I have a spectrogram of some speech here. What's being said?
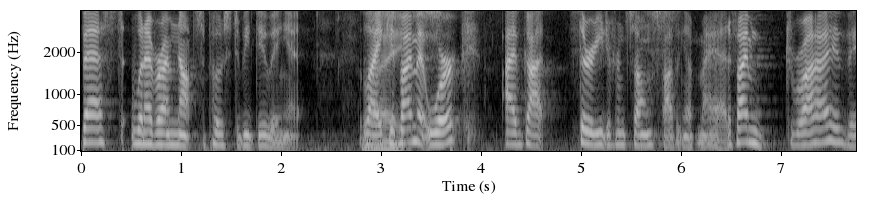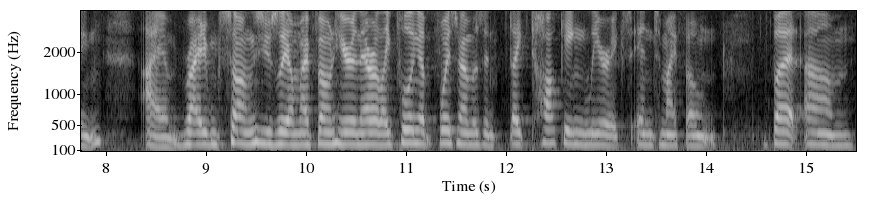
best whenever I'm not supposed to be doing it. Like if I'm at work, I've got 30 different songs popping up in my head. If I'm driving, I am writing songs usually on my phone here and there, or like pulling up voice memos and like talking lyrics into my phone. But um,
